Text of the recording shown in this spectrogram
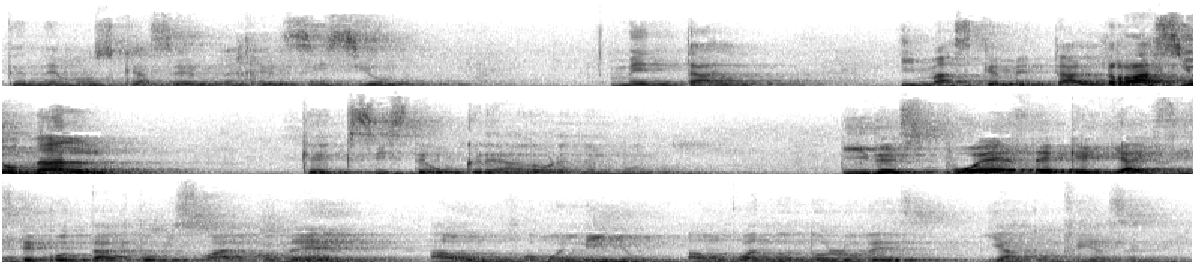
tenemos que hacer un ejercicio mental y más que mental, racional, que existe un creador en el mundo. Y después de que ya hiciste contacto visual con él, aún como el niño, aún cuando no lo ves, ya confías en él.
